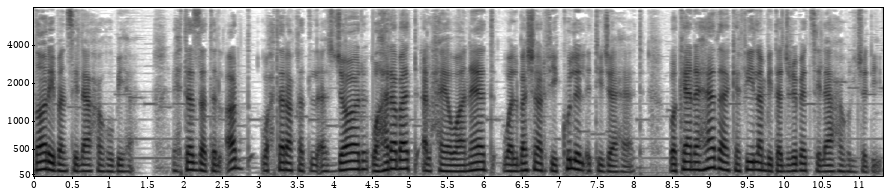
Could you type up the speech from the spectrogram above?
ضاربا سلاحه بها. اهتزت الأرض واحترقت الأشجار وهربت الحيوانات والبشر في كل الاتجاهات وكان هذا كفيلا بتجربة سلاحه الجديد.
